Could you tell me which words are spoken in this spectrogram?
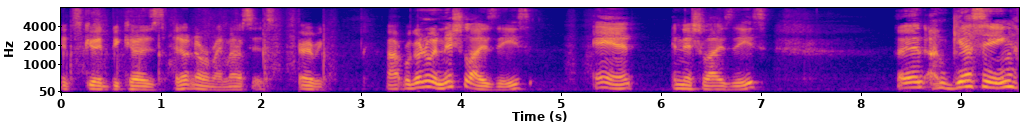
it's good because I don't know where my mouse is. There we go. Uh, we're going to initialize these and initialize these. And I'm guessing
